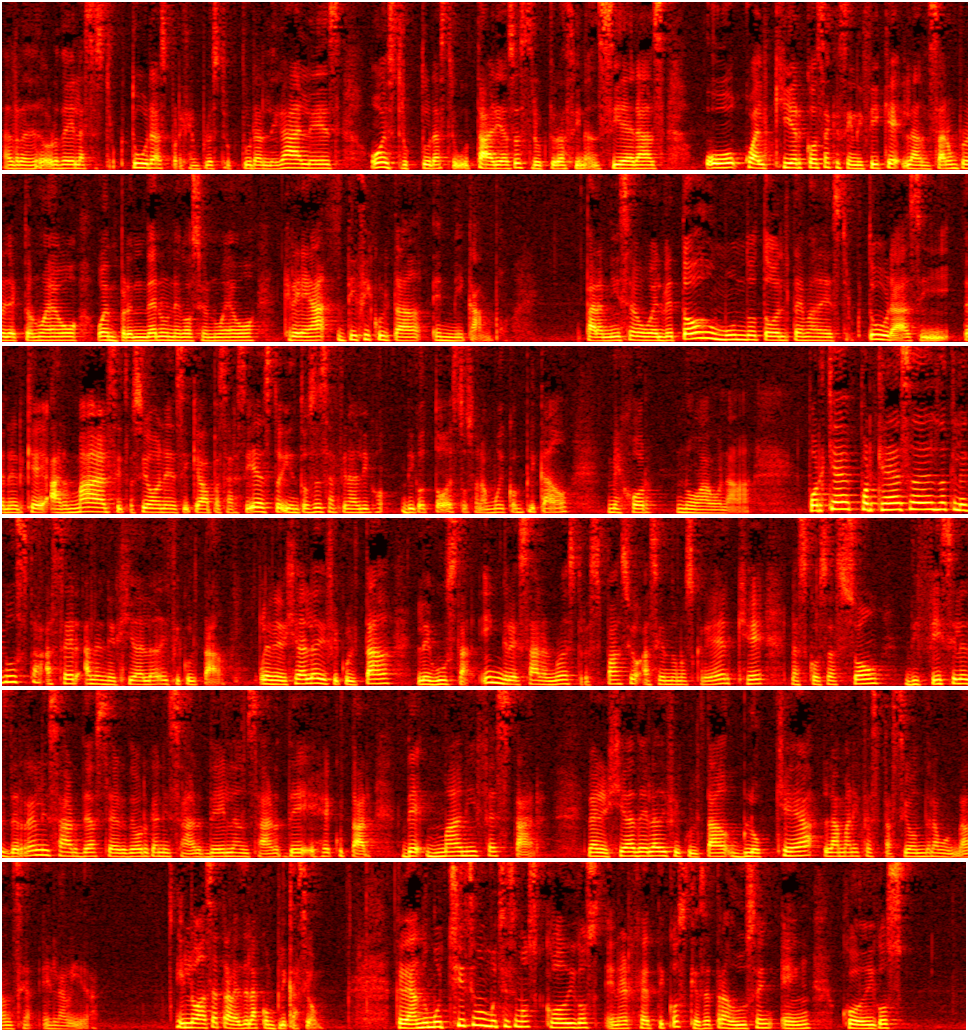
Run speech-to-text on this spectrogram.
alrededor de las estructuras, por ejemplo, estructuras legales o estructuras tributarias o estructuras financieras o cualquier cosa que signifique lanzar un proyecto nuevo o emprender un negocio nuevo, crea dificultad en mi campo para mí se me vuelve todo un mundo, todo el tema de estructuras y tener que armar situaciones y qué va a pasar si esto. Y entonces al final digo, digo todo esto suena muy complicado, mejor no hago nada. ¿Por qué? Porque eso es lo que le gusta hacer a la energía de la dificultad. La energía de la dificultad le gusta ingresar a nuestro espacio haciéndonos creer que las cosas son difíciles de realizar, de hacer, de organizar, de lanzar, de ejecutar, de manifestar. La energía de la dificultad bloquea la manifestación de la abundancia en la vida. Y lo hace a través de la complicación, creando muchísimos, muchísimos códigos energéticos que se traducen en códigos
